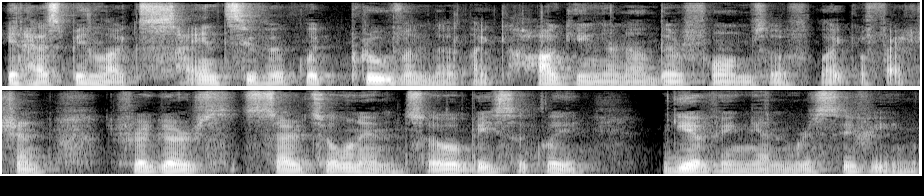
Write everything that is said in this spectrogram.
It has been like scientifically proven that like hugging and other forms of like affection triggers serotonin. So basically, giving and receiving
